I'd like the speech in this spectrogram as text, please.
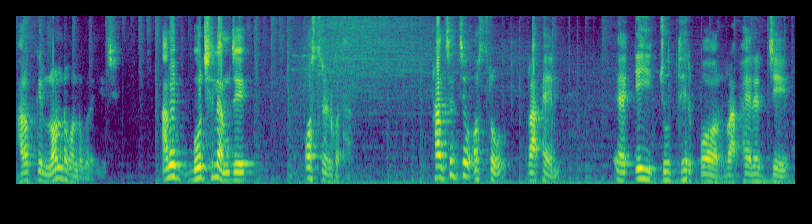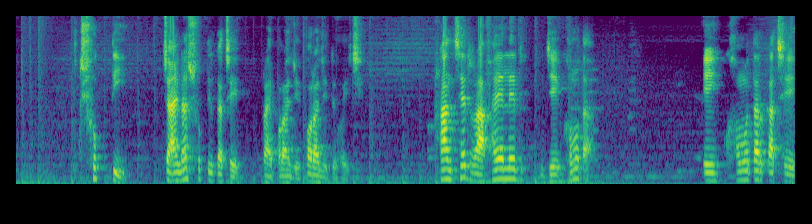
ভারতকে লণ্ডভণ্ড করে দিয়েছে। আমি বলছিলাম যে অস্ত্রের কথা। ফ্রান্সের যে অস্ত্র আহ, এই যুদ্ধের পর রাফায়েলের যে শক্তি চায়নার শক্তির কাছে প্রায় পরাজয় পরাজিত হয়েছে। ফ্রান্সের রাফায়েলের যে ক্ষমতা এই ক্ষমতার কাছে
